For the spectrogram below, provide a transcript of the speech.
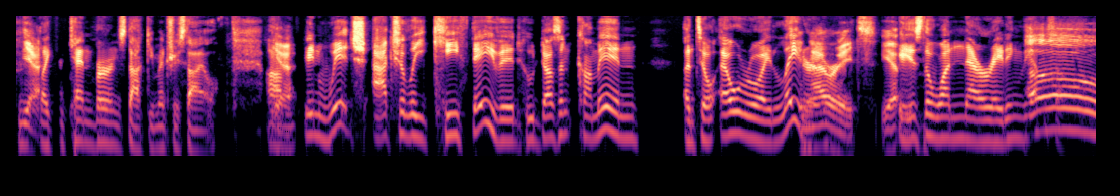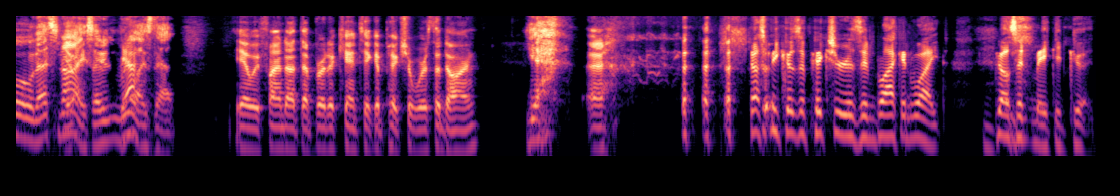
yeah. like the Ken Burns documentary style, um, Yeah. in which actually Keith David, who doesn't come in until Elroy later, narrates. Yep. is the one narrating the episode. Oh, that's Yep. nice. I didn't Yeah. realize that. Yeah, we find out that Britta can't take a picture worth a darn. Yeah. Uh, Just because a picture is in black and white doesn't make it good.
